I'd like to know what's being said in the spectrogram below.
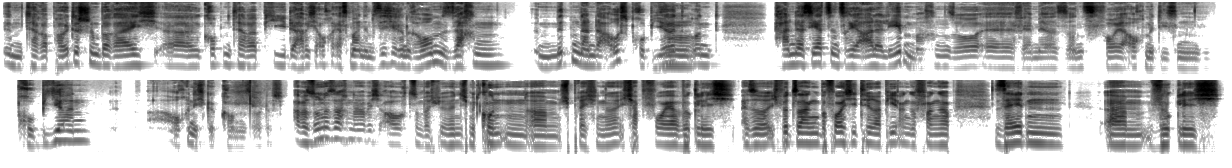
im therapeutischen Bereich, äh, Gruppentherapie, da habe ich auch erstmal in einem sicheren Raum Sachen miteinander ausprobiert mhm. und kann das jetzt ins reale Leben machen. So äh, wäre mir sonst vorher auch mit diesem Probieren auch nicht gekommen. So. Das Aber so eine Sachen habe ich auch, zum Beispiel, wenn ich mit Kunden ähm, spreche. Ne? Ich habe vorher wirklich, also ich würde sagen, bevor ich die Therapie angefangen habe, selten ähm, wirklich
